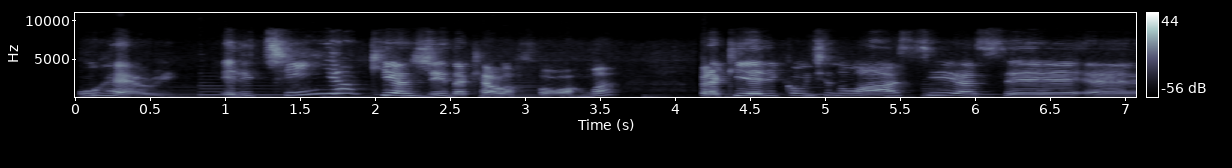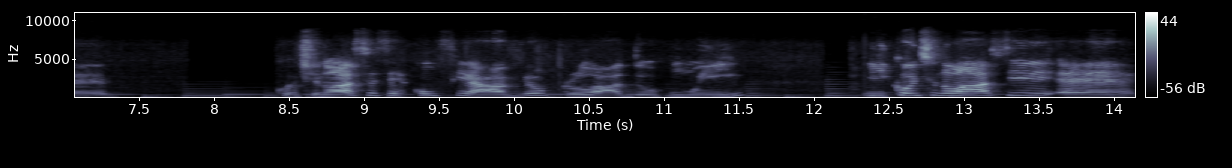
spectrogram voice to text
o Harry. Ele tinha que agir daquela forma para que ele continuasse a ser é, continuasse a ser confiável para o lado ruim e continuasse é,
